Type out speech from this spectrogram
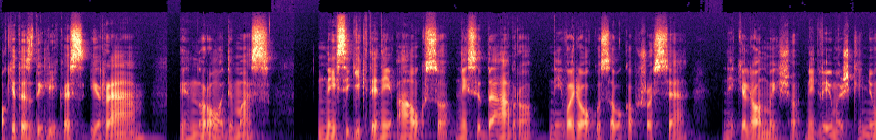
O kitas dalykas yra nurodymas, neįsigykite nei aukso, nei sidabro, nei variokų savo kapšuose, nei kelionmaišio, nei dviejų marškinių,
